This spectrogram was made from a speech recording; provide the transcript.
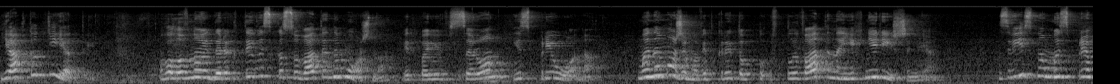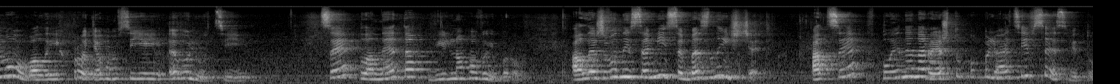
Як тут діяти? Головної директиви скасувати не можна, відповів Сирон із Пріона. Ми не можемо відкрито впливати на їхні рішення. Звісно, ми спрямовували їх протягом всієї еволюції. Це планета вільного вибору. Але ж вони самі себе знищать. А це вплине на решту популяції Всесвіту,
